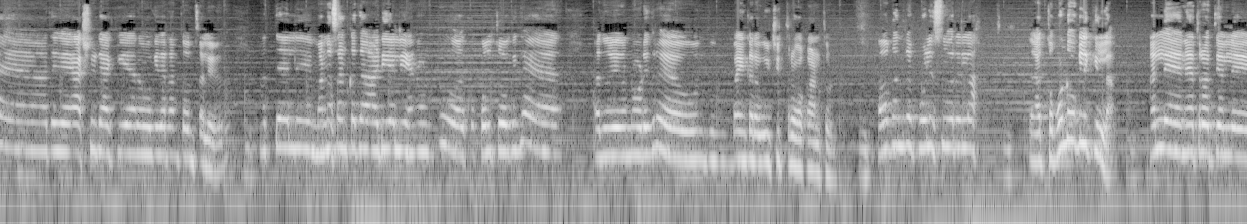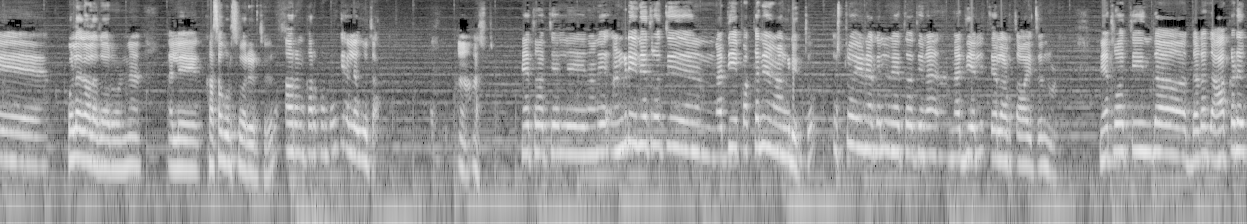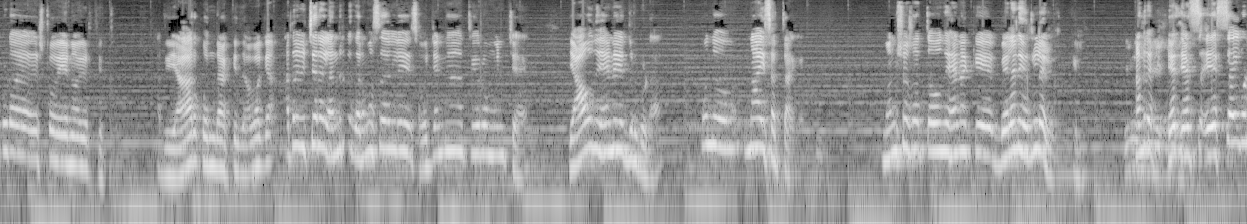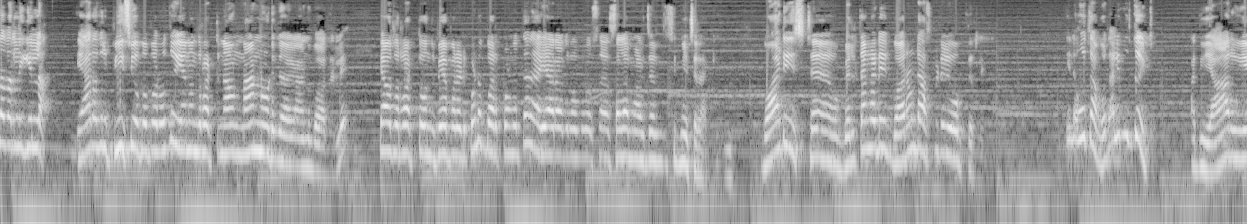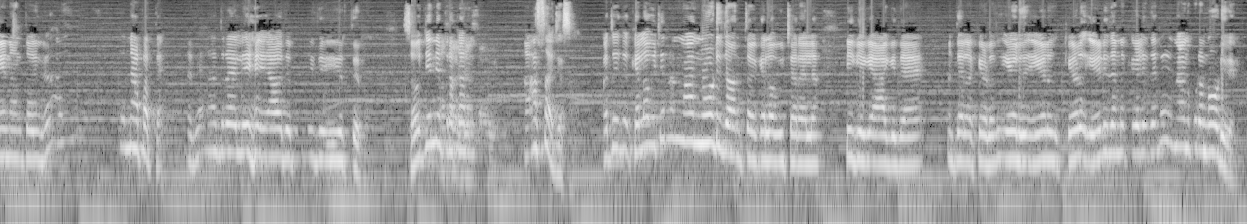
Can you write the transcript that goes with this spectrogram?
ಅದಕ್ಕೆ ಆಕ್ಸಿಡೆಂಟ್ ಹಾಕಿ ಯಾರೋ ಹೋಗಿದ್ದಾರೆ ಅಂತ ಒಂದ್ಸಲ ಹೇಳಿದ್ರು. ಮತ್ತೆ ಅಲ್ಲಿ ಮನಸಂಕದ ಅಡಿಯಲ್ಲಿ ಏನು ಉಂಟು, ಅದು ಕೊಲ್ತು ಹೋಗಿದೆ, ಅದು ನೋಡಿದ್ರೆ ಒಂದು ಭಯಂಕರ ವಿಚಿತ್ರವಾಗಿ ಕಾಣ್ತುಂಟು. ಅವಾಗಂದ್ರೆ ಪೊಲೀಸ್ನವರೆಲ್ಲ ಅದು ತಗೊಂಡು ಹೋಗ್ಲಿಕ್ಕಿಲ್ಲ. ಅಲ್ಲೇ ನೇತ್ರಾವತಿಯಲ್ಲಿ ಕೊಳೆಗಾಲದವರು ಅಲ್ಲಿ ಕಸ ಗುಡಿಸುವವರು ಇರ್ತಿದ್ರು. ಅವ್ರನ್ನ ಕರ್ಕೊಂಡು ಹೋಗಿ ಅಲ್ಲೇ ಊತ. ಹಾಂ, ಅಷ್ಟು. ನೇತ್ರಾವತಿಯಲ್ಲಿ ನನಗೆ ಅಂಗಡಿ ನೇತ್ರಾವತಿ ನದಿ ಪಕ್ಕನೇ ಅಂಗಡಿ ಇತ್ತು. ಎಷ್ಟೋ ಏನಾಗಲ್ಲ ನೇತ್ರಾವತಿ ನದಿಯಲ್ಲಿ ತೇಲಾಡ್ತಾ ಇತ್ತು ನೋಡಿ. ನೇತ್ರಾವತಿಯಿಂದ ದಡದ ಆ ಕಡೆ ಕೂಡ ಎಷ್ಟೋ ಏನೋ ಇರ್ತಿತ್ತು. ಅದು ಯಾರು ಕೊಂದು ಹಾಕಿದ್ದು? ಅವಾಗ ಅದರ ವಿಚಾರ ಇಲ್ಲ. ಅಂದರೆ ಧರ್ಮಸ್ಥಳದಲ್ಲಿ ಸೌಜನ್ಯ ತೀರೋ ಮುಂಚೆ ಯಾವುದು ಹೆಣೆ ಇದ್ದರೂ ಕೂಡ ಒಂದು ನಾಯಿ ಸತ್ತಾಗೆ. ಮನುಷ್ಯ ಸತ್ತ ಒಂದು ಹೆಣಕ್ಕೆ ಬೆಲೆನೇ ಇರಲಿಲ್ಲ ಇಲ್ಲಿ. ಅಂದ್ರೆ ಎಸ್ ಎಸ್ ಐ ಕೂಡ ಬರಲಿಕ್ಕಿಲ್ಲ. ಯಾರಾದರೂ ಪಿ ಸಿ ಒಬ್ಬ ಬರೋದು ಏನೊಂದು ರಟ್ಟು ನಾವು, ನಾನು ನೋಡಿದ ಅನುಭವದಲ್ಲಿ. ಯಾವ್ದಾದ್ರು ರಕ್ತ ಒಂದು ಪೇಪರ್ ಹಿಡ್ಕೊಂಡು ಬರ್ಕೊಂಡು ಹೋಗ್ತಾರೆ ಯಾರಾದ್ರೂ ಒಬ್ಬರು ಸಲ ಮಾಡ್ತಾರೆ ಸಿಗ್ನೇಚರ್ ಹಾಕಿ. ಬಾಡಿ ಇಷ್ಟೇ ಬೆಳ್ತಂಗಡಿ ಗೌರ್ಮೆಂಟ್ ಹಾಸ್ಪಿಟಲ್ಗೆ ಹೋಗ್ತಿರ್ಲಿಲ್ಲ. ಇಲ್ಲ ಊತಾಗೋದು ಅಲ್ಲಿ ಮುದ್ದೋಯ್ತು ಅದು ಯಾರು ಏನು ಅಂತ ನಾಪತ್ತೆ. ಅದೇ ಅದರಲ್ಲಿ ಯಾವುದು ಇದು ಇರ್ತಿರಲಿಲ್ಲ. ಸೌಜನ್ಯ ಪ್ರಕಾರ ಅಸಹಜ ಸಹ. ಅದಕ್ಕೆ ಕೆಲವು ವಿಚಾರ ನಾನು ನೋಡಿದ ಅಂತ ಕೆಲವು ವಿಚಾರ ಎಲ್ಲ ಹೀಗೆ ಹೀಗೆ ಆಗಿದೆ ಅಂತೆಲ್ಲ ಕೇಳೋದು ಹೇಳಿ ಹೇಳು ಕೇಳು ಹೇಳಿದ್ದನ್ನು ಕೇಳಿದ್ದೇನೆ ನಾನು ಕೂಡ ನೋಡಿದ್ದೇನೆ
